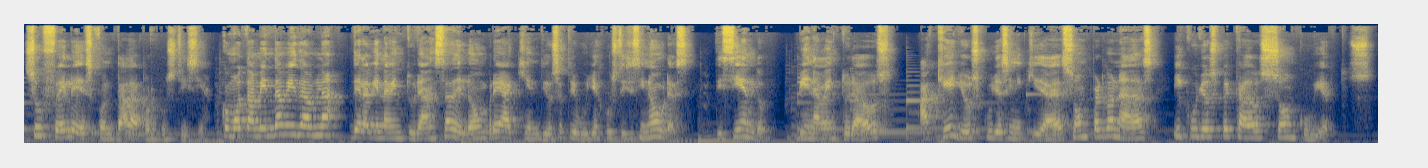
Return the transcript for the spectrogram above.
su fe le es contada por justicia. Como también David habla de la bienaventuranza del hombre a quien Dios atribuye justicia sin obras, diciendo, Bienaventurados aquellos cuyas iniquidades son perdonadas y cuyos pecados son cubiertos.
